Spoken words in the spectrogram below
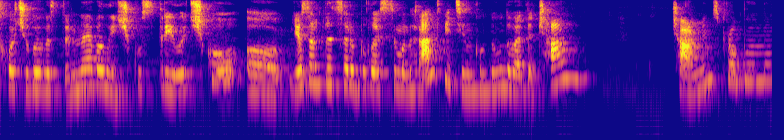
Хочу вивести невеличку стрілочку. О, я завжди це робила з цим грант відтінком, тому давайте Charm... Charming спробуємо.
